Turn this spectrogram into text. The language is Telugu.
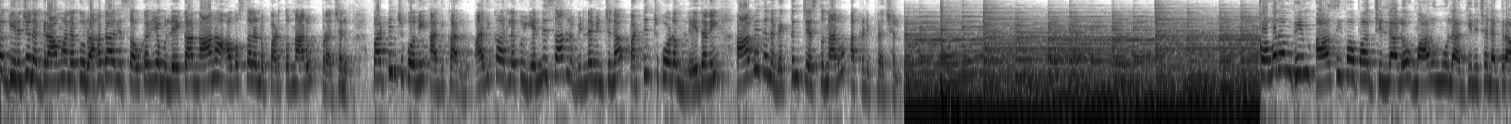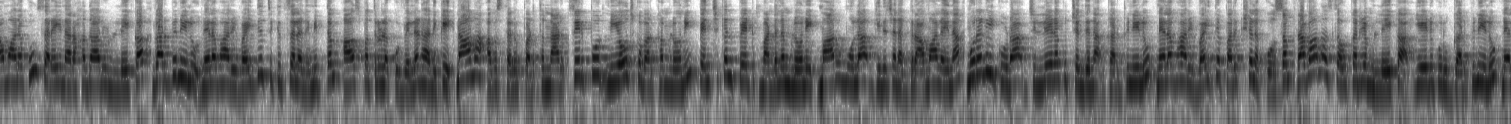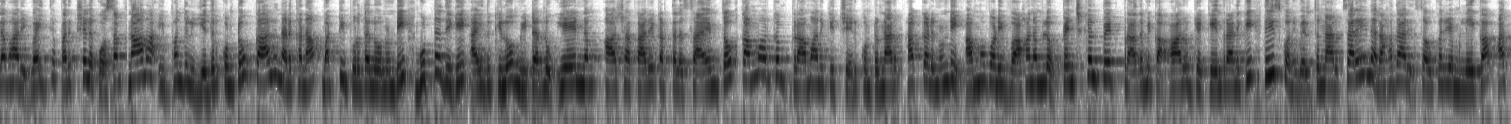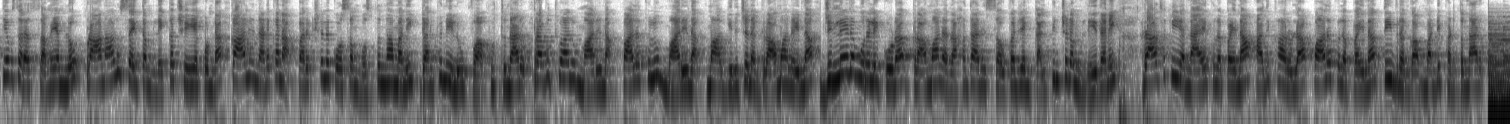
మారుమూల గిరిజన గ్రామాలకు రహదారి సౌకర్యం లేక నానా అవస్థలను పడుతున్నారు ప్రజలు. పట్టించుకొని అధికారులు. అధికారులకు ఎన్నిసార్లు విన్నవించినా పట్టించుకోవడం లేదని ఆవేదన వ్యక్తం చేస్తున్నారు అక్కడి ప్రజలు. కొమరం భీం ఆసిఫాబాద్ జిల్లాలో మారుమూల గిరిజన గ్రామాలకు సరైన రహదారులు లేక గర్భిణీలు నెలవారీ వైద్య చికిత్సల నిమిత్తం ఆసుపత్రులకు వెళ్ళడానికి నానా అవస్థలు పడుతున్నారు. సిర్పూర్ నియోజకవర్గంలోని పెంచికల్పేట్ మండలంలోని మారుమూల గిరిజన గ్రామాలైన మురళీగూడ జిల్లేడకు చెందిన గర్భిణీలు నెలవారీ వైద్య పరీక్షల కోసం రవాణా సౌకర్యం లేక ఏడుగురు గర్భిణీలు నెలవారీ వైద్య పరీక్షల కోసం నానా ఇబ్బందులు ఎదుర్కొంటూ కాలినడకన మట్టి బురదలో నుండి గుట్ట దిగి ఐదు కిలో కిలోమీటర్లు ఏఎన్ఎం ఆశా కార్యకర్తల సాయంతో కమ్మార్గం గ్రామానికి చేరుకుంటున్నారు. అక్కడ నుండి అమ్మఒడి వాహనంలో పెంచకల్పేట్ ప్రాథమిక ఆరోగ్య కేంద్రానికి తీసుకొని వెళ్తున్నారు. సరైన రహదారి సౌకర్యం లేక అత్యవసర సమయంలో ప్రాణాలు సైతం లెక్క చేయకుండా కాలినడకన పరీక్షల కోసం వస్తున్నామని గర్భిణీలు వాపోతున్నారు. ప్రభుత్వాలు మారిన పాలకులు మారిన మా గిరిజన గ్రామాలైన జిల్లేడ మురళి కూడా గ్రామాల రహదారి సౌకర్యం కల్పించడం లేదని రాజకీయ నాయకులపైన అధికారుల పాలకులపైన తీవ్రంగా మండిపడుతున్నారు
